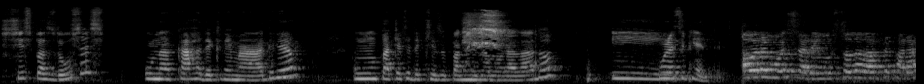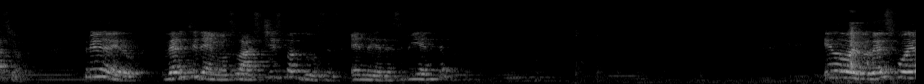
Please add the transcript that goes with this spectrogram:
chispas dulces, una caja de crema agria, un paquete de queso parmesano ralado y... Un recipiente. Ahora mostraremos toda la preparación. Primero, vertiremos las chispas dulces en el recipiente. Después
